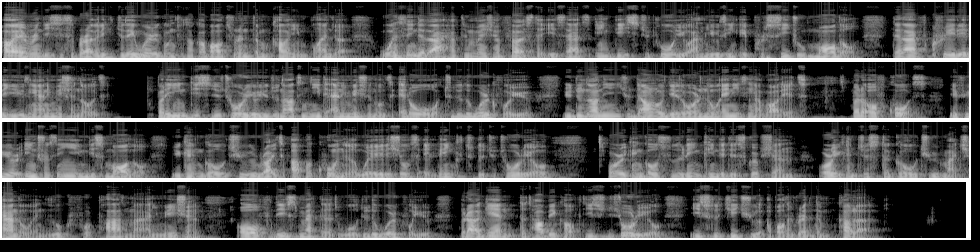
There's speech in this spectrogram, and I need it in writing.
Hello everyone, this is Bradley. Today we're going to talk about random color in Blender. One thing that I have to mention first is that in this tutorial I'm using a procedural model that I've created using animation nodes. But in this tutorial you do not need animation nodes at all to do the work for you. You do not need to download it or know anything about it. But of course, if you're interested in this model, you can go to right upper corner where it shows a link to the tutorial or you can go to the link in the description or you can just go to my channel and look for plasma animation. All of these methods will do the work for you. But again the topic of this tutorial is to teach you about random color.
